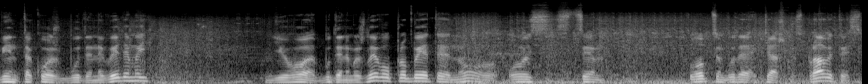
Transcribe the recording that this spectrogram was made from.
Він також буде невидимий. Його буде неможливо пробити. Ну, ось з цим хлопцем буде тяжко справитись.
